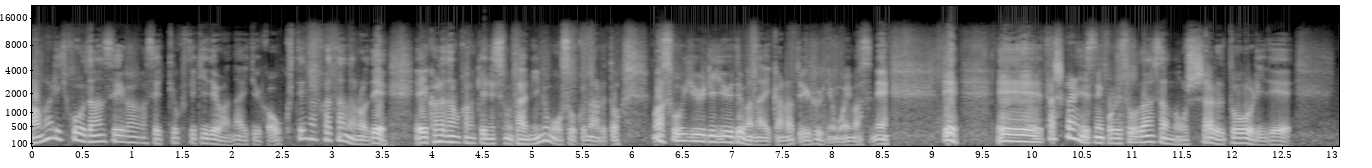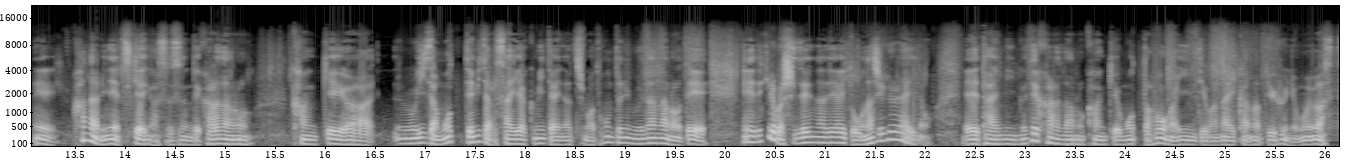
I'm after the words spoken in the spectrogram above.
あまりこう男性側が積極的ではないというか、奥手な方なので、えー、体の関係に進むタイミングも遅くなると。まあそういう理由ではないかなというふうに思いますね。で、えー、確かにですね、これ相談者さんのおっしゃる通りで、えかなりね、付き合いが進んで体の関係が、いざ持ってみたら最悪みたいになってしまうと本当に無駄なので、えできれば自然な出会いと同じぐらいの、えタイミングで体の関係を持った方がいいんではないかなというふうに思います。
